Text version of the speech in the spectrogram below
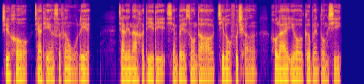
之后，家庭四分五裂，加琳娜和弟弟先被送到基洛夫城，后来又各奔东西。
